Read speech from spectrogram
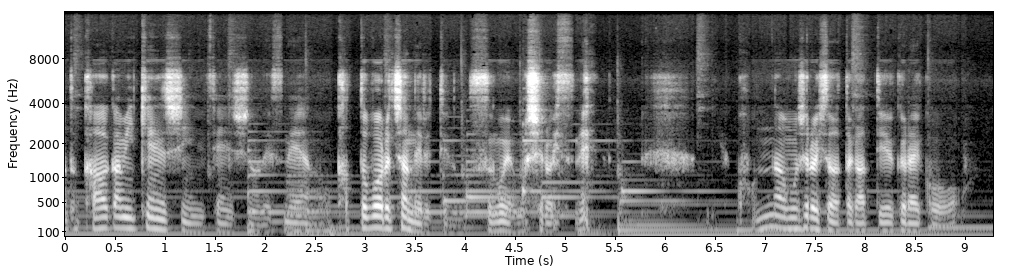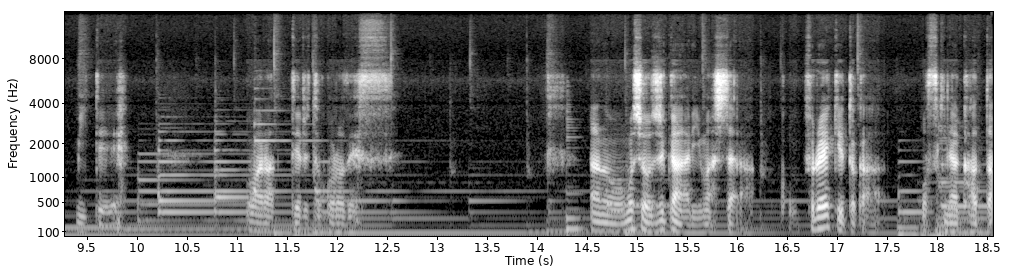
あと、川上憲伸選手のですね、あのカットボールチャンネルっていうのもすごい面白いですね。こんな面白い人だったかっていうくらいこう、見て、笑ってるところです。あの、もしお時間ありましたら、こうプロ野球とかお好きな方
